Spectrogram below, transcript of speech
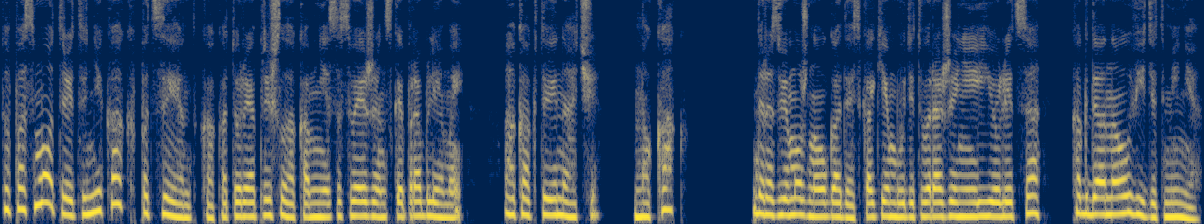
то посмотрит не как пациентка, которая пришла ко мне со своей женской проблемой, а как-то иначе. Но как? Да разве можно угадать, каким будет выражение ее лица, когда она увидит меня?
